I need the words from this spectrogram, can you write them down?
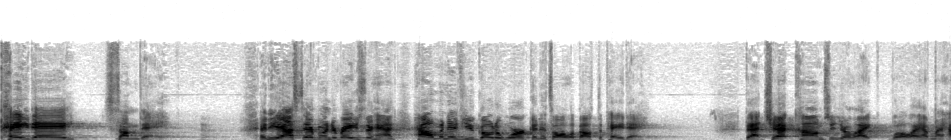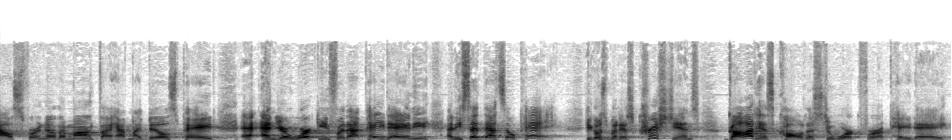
Payday Someday. And he asked everyone to raise their hand. How many of you go to work and it's all about the payday? That check comes and you're like, well, I have my house for another month, I have my bills paid, and, you're working for that payday. And he, and he said, that's okay. He goes, but as Christians, God has called us to work for a payday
